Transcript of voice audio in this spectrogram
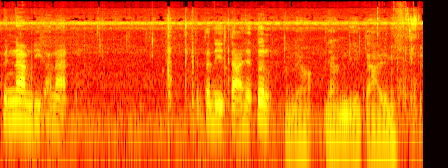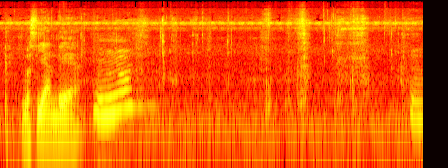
เป็นน้ำดีขนาด เป็นตาดีตาแท้ต้นนั่นแล้วยังดีตายอยู่นี่บ่เซียนเด้ออืมอืม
